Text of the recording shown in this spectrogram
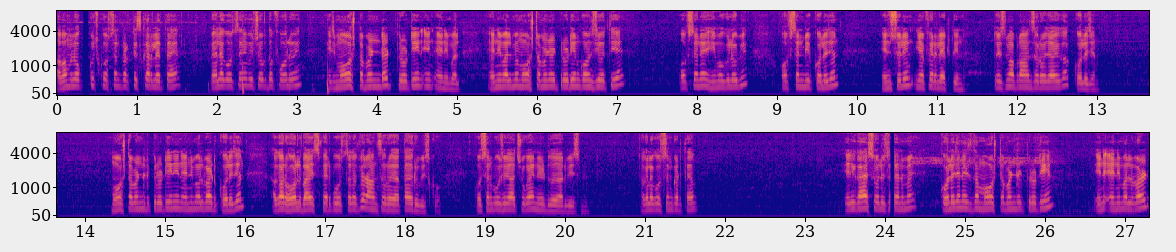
अब हम लोग कुछ क्वेश्चन प्रैक्टिस कर लेते हैं। पहला क्वेश्चन है which of the following is most abundant protein in animal animal में मोस्ट अबेंडेड प्रोटीन कौन सी होती है? ऑप्शन है haemoglobin option B collagen insulin या फिर इलेक्ट्रिन तो इसमें अपना आंसर हो जाएगा collagen most abundant protein in animal world collagen. अगर होल बाइस फेयर पूछता तो फिर आंसर हो जाता है रूबिस को। क्वेश्चन पूछा जा चुका है नीट दो में। अगला क्वेश्चन करते हैं अब। ये लिखा है सोल्यूशन में, collagen is the most abundant protein in animal world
